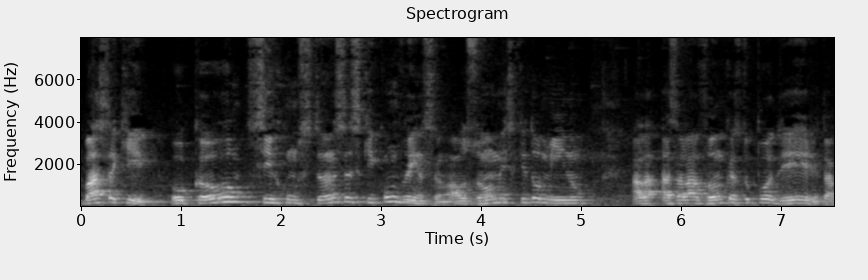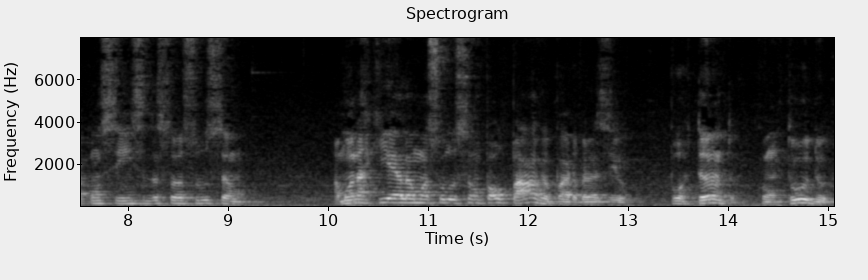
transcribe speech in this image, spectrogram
Basta que ocorram circunstâncias que convençam aos homens que dominam as alavancas do poder da consciência da sua solução. A monarquia é uma solução palpável para o Brasil. Portanto, contudo,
